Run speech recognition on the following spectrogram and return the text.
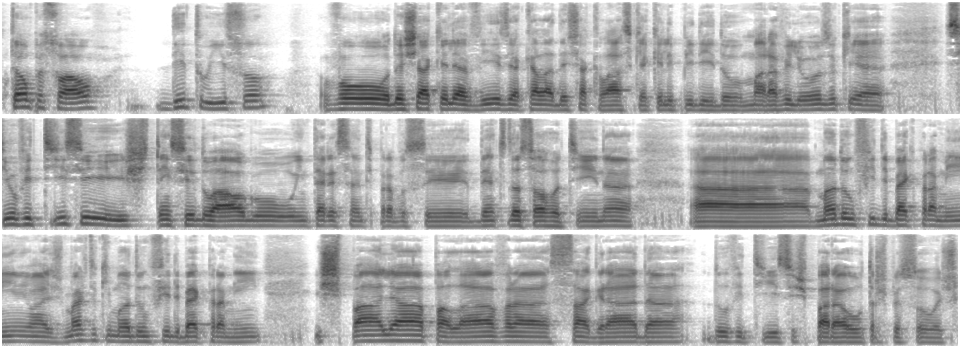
Então, pessoal, dito isso, vou deixar aquele aviso e aquela deixa clássica, aquele pedido maravilhoso que é se o Vitices tem sido algo interessante para você dentro da sua rotina, uh, manda um feedback para mim, mas mais do que manda um feedback para mim, espalha a palavra sagrada do Vitices para outras pessoas.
